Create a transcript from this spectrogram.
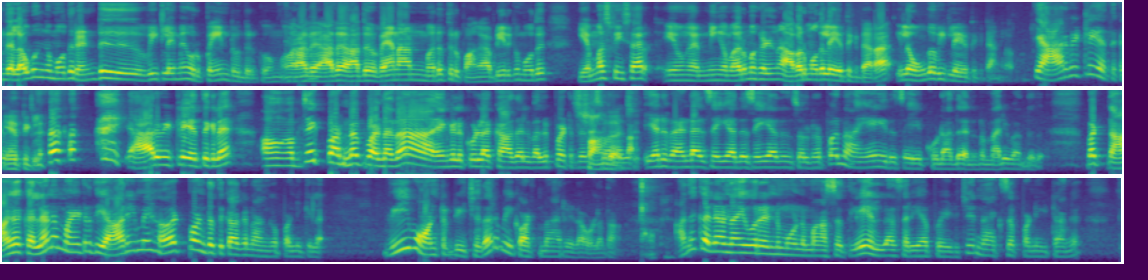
இந்த லவ்ங்கும் போது ரெண்டு வீட்லயுமே ஒரு பெயின் இருந்திருக்கும். அது அது அது வேணான்னு மறுத்திருப்பாங்க. அப்படி இருக்கும்போது எம்எஸ்பி சார் இவங்க நீங்க மருமகள்னு அவர் முதல்ல ஏத்துக்கிட்டாரா? இல்ல உங்க வீட்ல ஏத்துக்கிட்டாங்களா? யார் வீட்லையும் ஏற்றுக்கல ஏத்துக்கல. யார் வீட்லையும் ஏற்றுக்கல அவங்க அப்ஜெக்ட் பண்ண பண்ண தான் எங்களுக்குள்ள காதல் வலுப்பட்டதுன்னு சொல்லலாம். யாரு வேண்டாம் செய்யாத செய்யாதுன்னு சொல்கிறப்ப நான் ஏன் இதை செய்யக்கூடாதுன்ற மாதிரி வந்தது. பட் நாங்கள் கல்யாணம் பண்ணிட்டது யாரையுமே ஹர்ட் பண்ணுறதுக்காக நாங்கள் பண்ணிக்கல. We wanted each other we got married அவ்வளோதான் அது கல்யாணம் ஆகி ஒரு ரெண்டு மூணு மாசத்துலயே எல்லாம் சரியாக போயிடுச்சு. என்ன அக்செப்ட் பண்ணிக்கிட்டாங்க.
